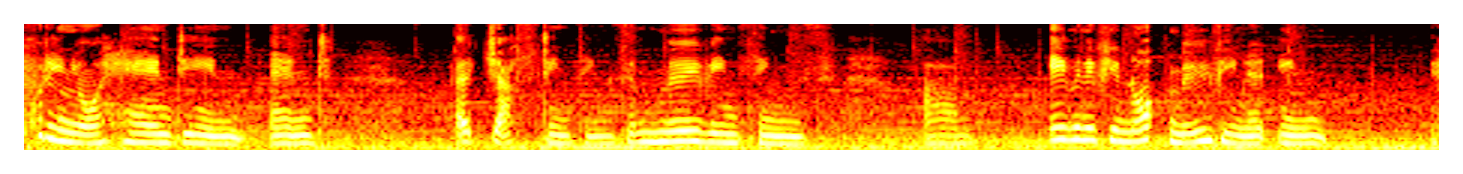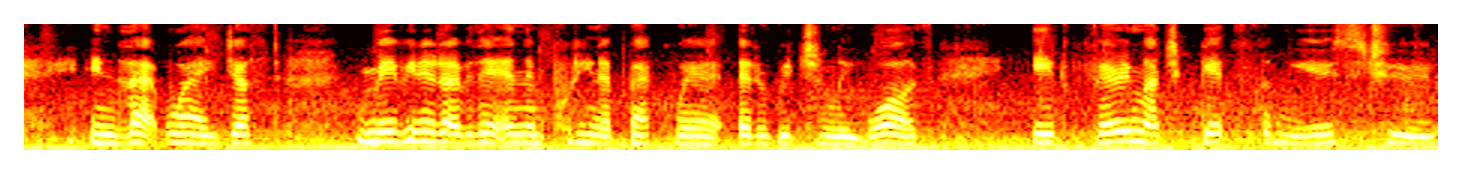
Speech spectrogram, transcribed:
putting your hand in and adjusting things and moving things um, even if you're not moving it in in that way just moving it over there and then putting it back where it originally was it very much gets them used to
